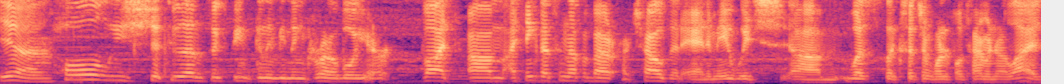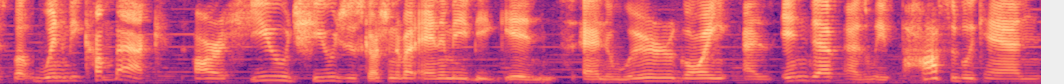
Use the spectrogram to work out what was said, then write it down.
Yeah. Holy shit, 2016 is gonna be an incredible year. But um, I think that's enough about our childhood anime, which um, was like such a wonderful time in our lives. But when we come back, our huge, huge discussion about anime begins, and we're going as in depth as we possibly can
